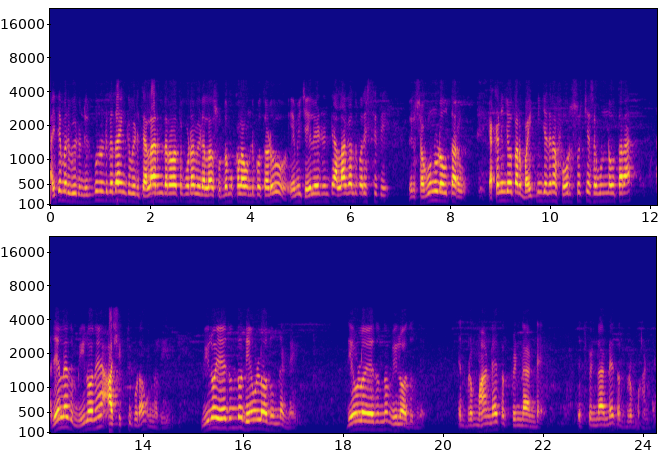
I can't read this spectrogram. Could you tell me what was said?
అయితే మరి వీడు నిర్గుణుడు కదా ఇంక వీడు తెల్లారిన తర్వాత కూడా వీడు అలా శుద్ధ ముక్కలా ఉండిపోతాడు. ఏమీ చేయలేడంటే అలాగంత పరిస్థితి. మీరు సగుణుడు అవుతారు ఎక్కడి నుంచి అవుతారు? బయట నుంచి ఏదైనా ఫోర్స్ వచ్చే సగుణుడు అవుతారా అదేం లేదు. మీలోనే ఆ శక్తి కూడా ఉన్నది. మీలో ఏది ఉందో దేవుళ్ళో అది ఉందండి. దేవుళ్ళో ఏది ఉందో మీలో అది ఉంది యత్ బ్రహ్మాండే తత్ పిండాండే. యత్ పిండాండే తత్ బ్రహ్మాండే.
